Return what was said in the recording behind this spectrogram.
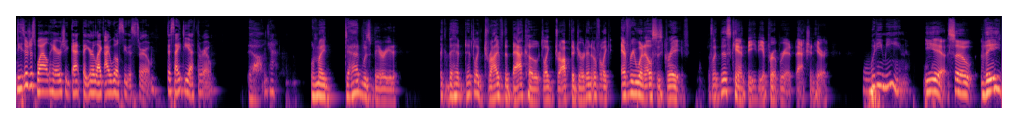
These are just wild hairs you get that you're like, I will see this through, this idea through. Yeah. Yeah. When my dad was buried, like they had, had to like drive the backhoe to like drop the dirt in over like everyone else's grave. It's like, this can't be the appropriate action here. What do you mean? Yeah, so they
